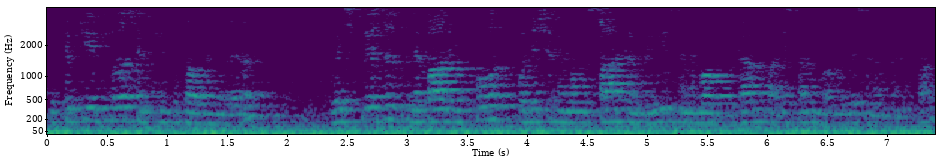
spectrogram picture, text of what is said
to 58% in 2011, which places Nepal in fourth position among SAARC countries and above Bhutan, Pakistan, Bangladesh, and Afghanistan.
